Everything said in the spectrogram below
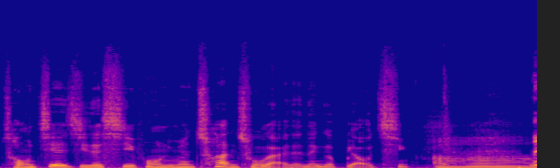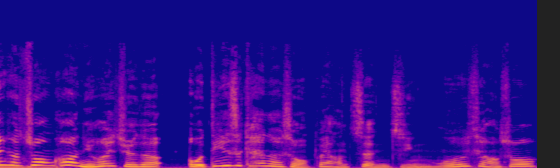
从阶级的细缝里面窜出来的那个表情，啊那个状况，你会觉得，我第一次看的时候非常震惊，我就想说。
